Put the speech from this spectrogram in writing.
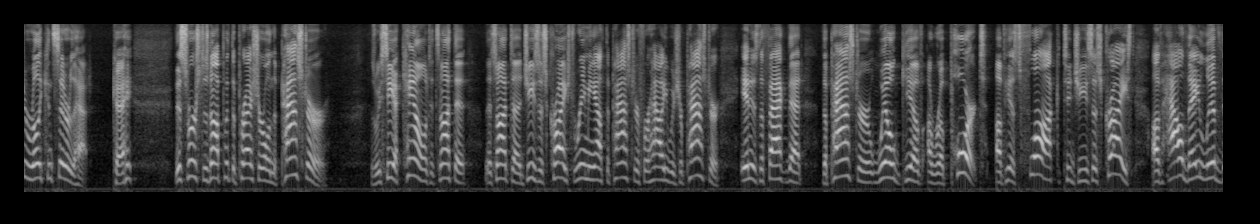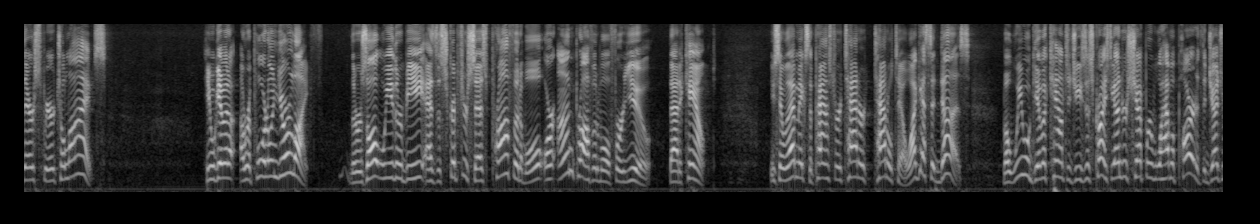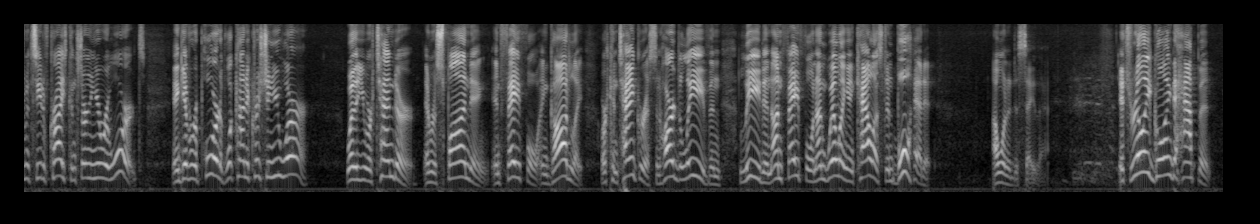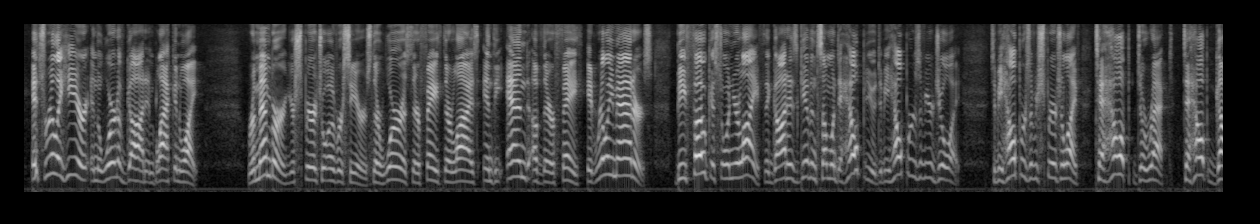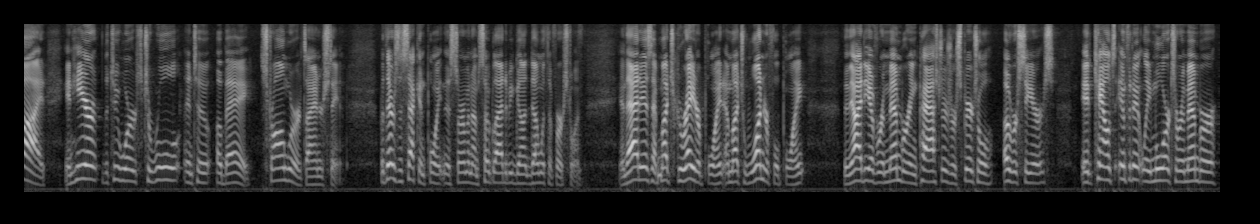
you really consider that, okay? This verse does not put the pressure on the pastor. As we see a count, it's not that it's not uh, Jesus Christ reaming out the pastor for how he was your pastor. It is the fact that the pastor will give a report of his flock to Jesus Christ of how they live their spiritual lives. He will give a, a report on your life. The result will either be, as the scripture says, profitable or unprofitable for you, that account. You say, well, that makes the pastor a tatter, tattletale. Well, I guess it does. But we will give account to Jesus Christ. The under shepherd will have a part at the judgment seat of Christ concerning your rewards and give a report of what kind of Christian you were. Whether you were tender and responding and faithful and godly, or cantankerous and hard to leave and lead and unfaithful and unwilling and calloused and bullheaded. I wanted to say that. It's really going to happen. It's really here in the Word of God in black and white. Remember your spiritual overseers, their words, their faith, their lives, and the end of their faith. It really matters. Be focused on your life, that God has given someone to help you, to be helpers of your joy, to be helpers of your spiritual life, to help direct, to help guide. And here, the two words to rule and to obey. Strong words, I understand. But there's a second point in this sermon. I'm so glad to be done with the first one. And that is a much greater point, a much wonderful point the idea of remembering pastors or spiritual overseers. It counts infinitely more to remember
